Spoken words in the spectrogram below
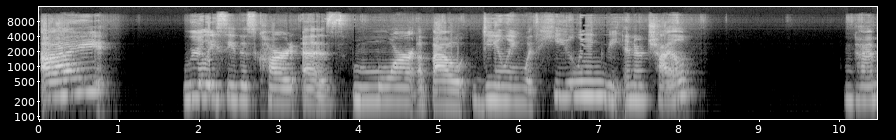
I really see this card as more about dealing with healing the inner child. Okay.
